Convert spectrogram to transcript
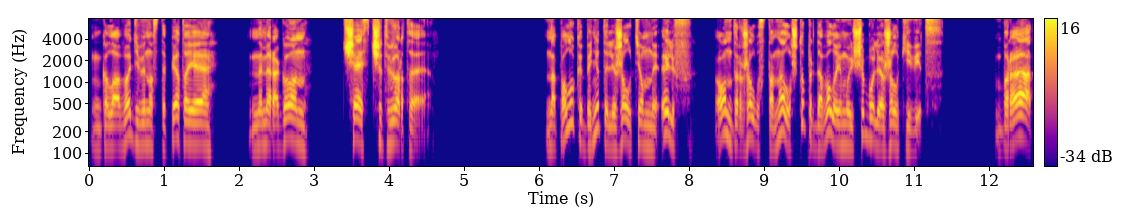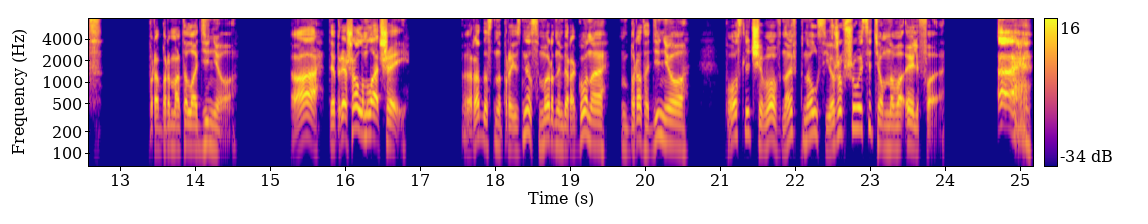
Глава 95. Номерагон. Часть 4. На полу кабинета лежал темный эльф. Он дрожал и стонал, что придавало ему еще более жалкий вид. «Брат!» – пробормотал Адинио. «А, ты пришел, младший!» Радостно произнес мэр Номерагона, брат Адинио, после чего вновь пнул съежившегося темного эльфа. «Ах!»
